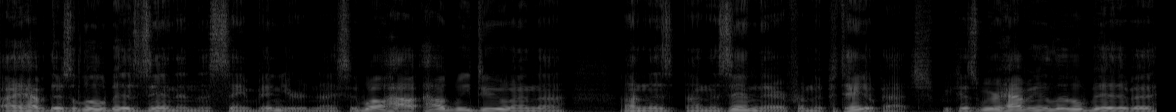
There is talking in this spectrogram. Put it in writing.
I have there's a little bit of Zin in the same vineyard," and I said, "Well, how how'd we do on the on the on the Zin there from the potato patch because we were having a little bit of a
